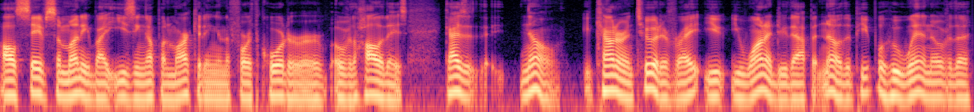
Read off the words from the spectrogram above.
I'll save some money by easing up on marketing in the fourth quarter or over the holidays. Guys, no, counterintuitive, right? You, you want to do that, but no, the people who win over the,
